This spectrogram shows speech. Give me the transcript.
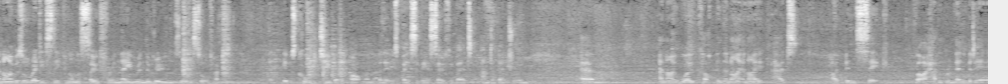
and I was already sleeping on the sofa, and they were in the room. So sort of had. It was called a two-bed apartment, but it was basically a sofa bed and a bedroom. Um, and I woke up in the night, and I had I'd been sick, but I hadn't remembered it.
